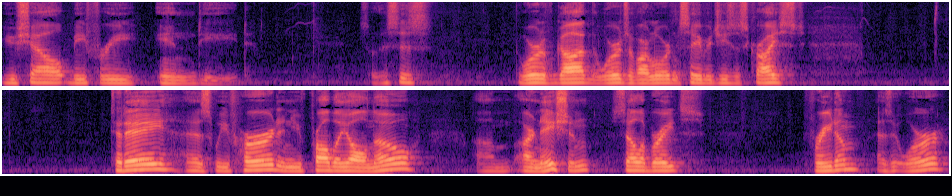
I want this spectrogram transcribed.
you shall be free indeed. So, this is the Word of God, the words of our Lord and Savior Jesus Christ. Today, as we've heard, and you probably all know, um, our nation celebrates freedom, as it were,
